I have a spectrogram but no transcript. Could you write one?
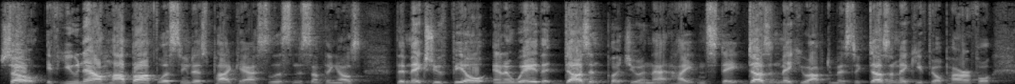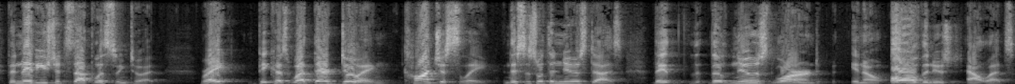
So if you now hop off listening to this podcast, listen to something else that makes you feel in a way that doesn't put you in that heightened state, doesn't make you optimistic, doesn't make you feel powerful, then maybe you should stop listening to it, right? Because what they're doing consciously, and this is what the news does. They, the, the news learned, you know, all the news outlets,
